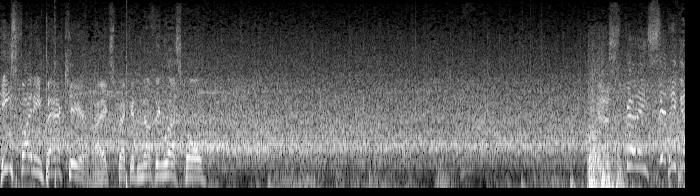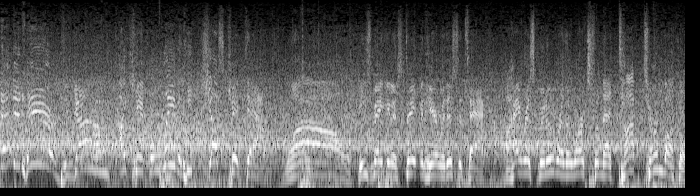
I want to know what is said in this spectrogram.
He's fighting back here. I expected nothing less, Cole. And a spinning sit. He could end it here. He got him. I can't believe it. He just kicked out. Wow. He's making a statement here with this attack. A high-risk maneuver in the works from that top turnbuckle.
